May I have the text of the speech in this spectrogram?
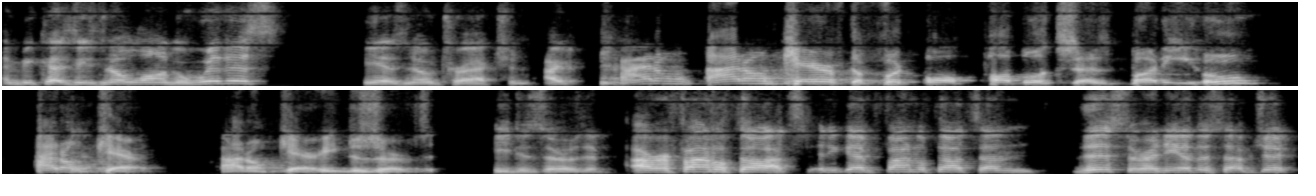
and because he's no longer with us, he has no traction. I I don't I don't care if the football public says Buddy who. I don't yeah. care. I don't care. He deserves it. He deserves it. Our final thoughts. Any good final thoughts on this or any other subject?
